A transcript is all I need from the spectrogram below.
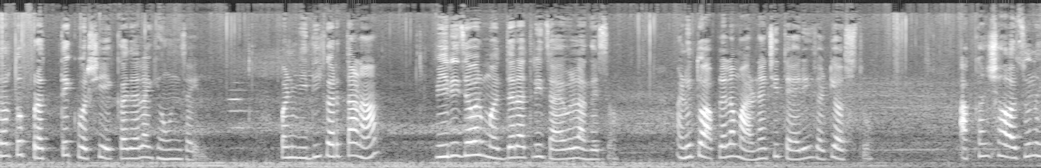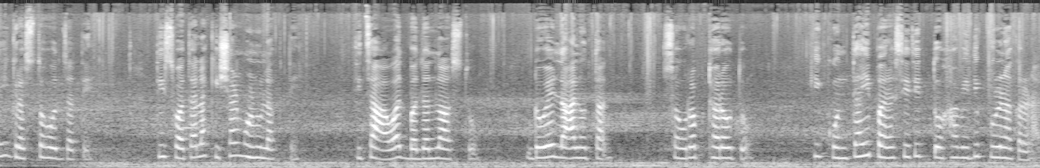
तर तो प्रत्येक वर्षी एखाद्याला घेऊन जाईल. पण विधी करताना विहिरीजवळ मध्यरात्री जावं लागायचं आणि तो आपल्याला मारण्याची तयारीसाठी असतो. आकांक्षा अजूनही ग्रस्त होत जाते. ती स्वतःला किशन म्हणू लागते. तिचा आवाज बदलला असतो. डोळे लाल होतात. सौरभ ठरवतो की कोणत्याही परिस्थितीत तो हा विधी पूर्ण करणार.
